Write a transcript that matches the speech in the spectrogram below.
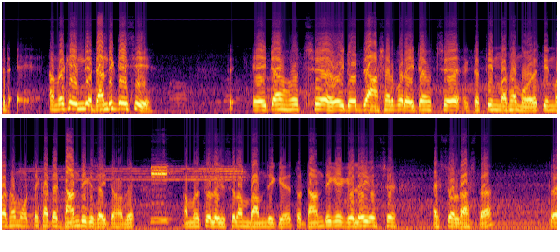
এটা- এ- আমরা কি ডান দিক দিয়েছি এইটা হচ্ছে ওই রোড দিয়ে আসার পর এইটা হচ্ছে একটা তিন মাথা মোড়। তিন মাথা মোড় থেকে হাতের ডান দিকে যাইতে হবে। আমরা চলে গেছিলাম বাম দিকে। তো ডান দিকে গেলেই হচ্ছে অ্যাকচুয়াল রাস্তা। তো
